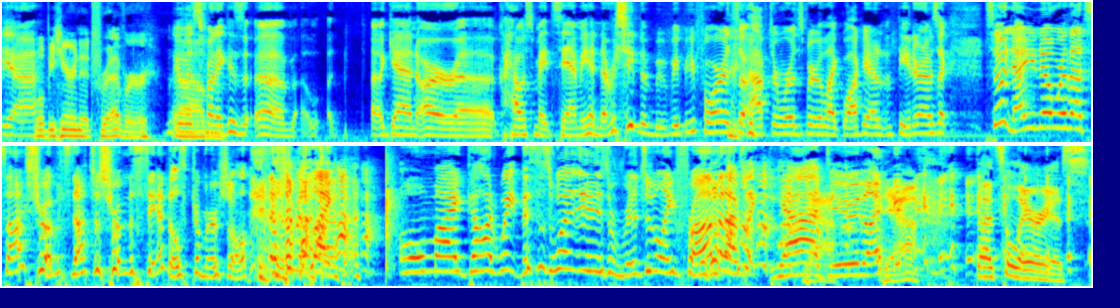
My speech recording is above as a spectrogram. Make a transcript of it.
Yeah. we'll be hearing it forever. It was Um, funny because, um, again, our uh, housemate Sammy had never seen the movie before, and so afterwards we were like walking out of the theater, and I was like, "So now you know where that song's from? It's not just from the Sandals commercial." And she was like, "Oh my god, wait, this is what it is originally from?" And I was like, "Yeah, Yeah. dude, like, Yeah. That's hilarious.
